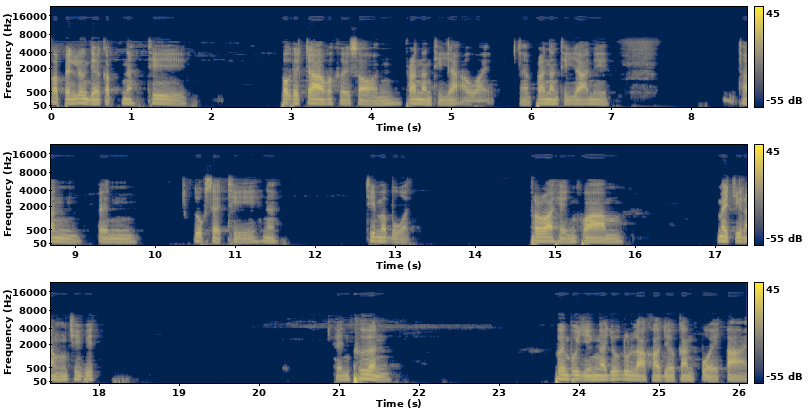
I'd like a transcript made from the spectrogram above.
ก็เป็นเรื่องเดียวกับนะที่พระพุทธเจ้าก็เคยสอนพระนันทิยะเอาไว้นะพระนันทิยะนี่ ท่านเป็นลูกเศรษฐีนะที่มาบวช เพราะว่าเห็นความไม่จีรังของชีวิต เห็นเพื่อน เพื่อนผู้หญิงอายุรุ่นราวคราวเดียวกันป่วยตาย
